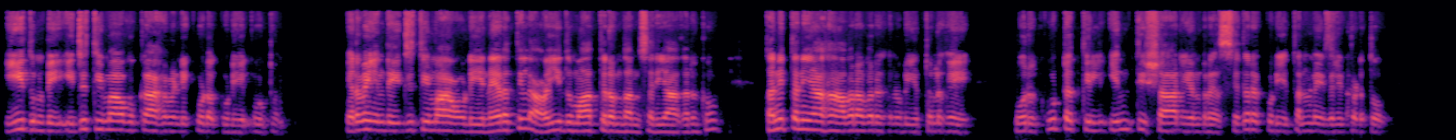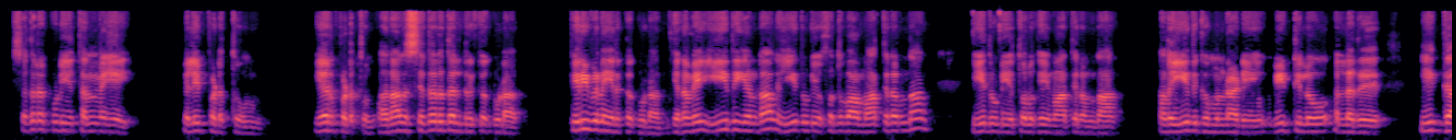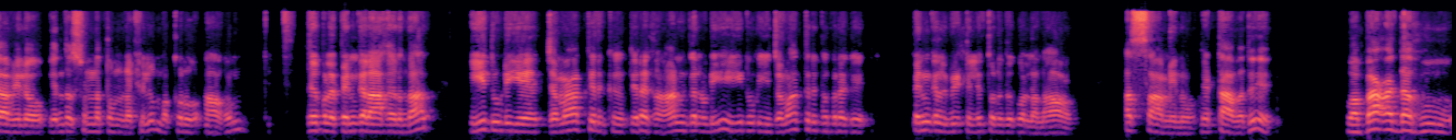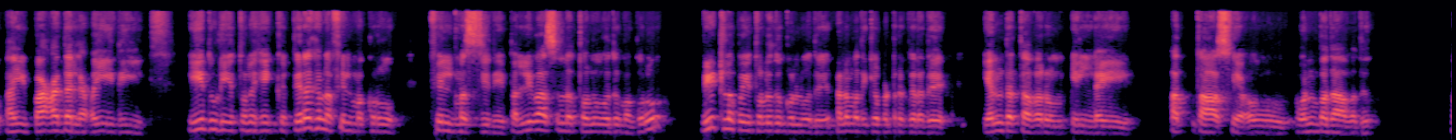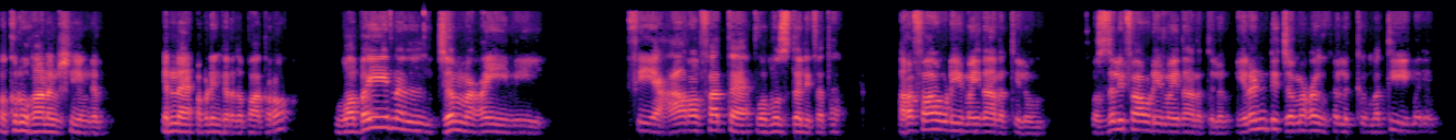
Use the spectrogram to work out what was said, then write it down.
ஈதுடைய இஜித்திமாவுக்காக வேண்டி கூடக்கூடிய கூட்டம். எனவே இந்த இஜித்திமாவுடைய நேரத்தில் ஐது மாத்திரம்தான் சரியாக இருக்கும். தனித்தனியாக அவரவர்களுடைய தொழுகை ஒரு கூட்டத்தில் இன்திஷார் என்ற சிதறக்கூடிய தன்மை வெளிப்படுத்தும். சிதறக்கூடிய தன்மையை வெளிப்படுத்தும் ஏற்படுத்தும். அதனால சிதறுதல் இருக்கக்கூடாது பிரிவினை இருக்கக்கூடாது. எனவே ஈது என்றால் ஈதுடைய ஹுதுபா மாத்திரம்தான் ஈதுடைய தொழுகை மாத்திரம்தான். அந்த ஈதுக்கு முன்னாடி வீட்டிலோ அல்லது ஈத்காவிலோ எந்த சுண்ணத்தும் நஃபிலும் மக்ரு ஆகும். அதே போல பெண்களாக இருந்தால் ஈதுடைய ஜமாத்திற்கு பிறகு ஆண்களுடைய ஈதுடைய ஜமாத்திற்கு பிறகு பெண்கள் வீட்டிலே தொழுது கொள்ளலாம். அஸ்ஸாமினு எட்டாவது ஐ ஈதுடைய தொழுகைக்கு பிறகு நஃபில் மக்ரு ஃபில் மஸ்ஜிதி. பள்ளிவாசல்ல தொழுவது மக்ரு வீட்டுல போய் தொழுது கொள்வது அனுமதிக்கப்பட்டிருக்கிறது. எந்த தவறும் இல்லை. அத்தாசியு ஒன்பதாவது. மக்ரூஹான விஷயங்கள் என்ன அப்படிங்கிறத பார்க்குறோம். வபைனல் الجمعين في عرفة ومزدلفة. முஸ்தலிஃபத அரஃபாவுடைய மைதானத்திலும் முஸ்தலிஃபாவுடைய மைதானத்திலும் இரண்டு ஜமாகளுக்கு மத்தியில்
